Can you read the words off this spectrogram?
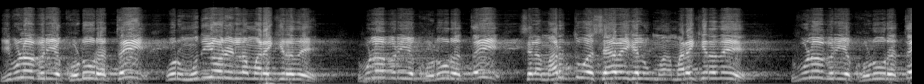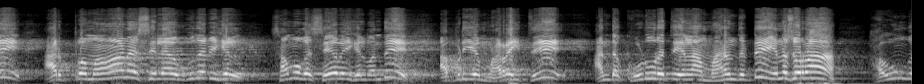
இவ்வளவு பெரிய கொடூரத்தை ஒரு முதியோர் இல்லம் மறைக்கிறது. இவ்வளவு பெரிய கொடூரத்தை சில மருத்துவ சேவைகள் ம- மறைக்கிறது. இவ்வளவு பெரிய கொடூரத்தை அற்பமான சில உதவிகள் சமூக சேவைகள் வந்து அப்படியே மறைத்து அந்த கொடூரத்தை எல்லாம் மறந்துட்டு என்ன சொல்றான்? அவங்க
